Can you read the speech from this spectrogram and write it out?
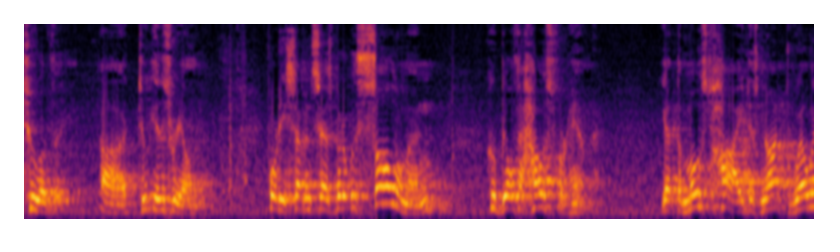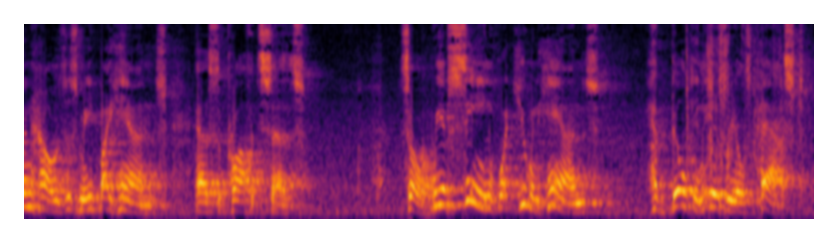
to, of, uh, to Israel. 47 says, But it was Solomon who built a house for him. Yet the Most High does not dwell in houses made by hands, as the prophet says. So, we have seen what human hands have built in Israel's past.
